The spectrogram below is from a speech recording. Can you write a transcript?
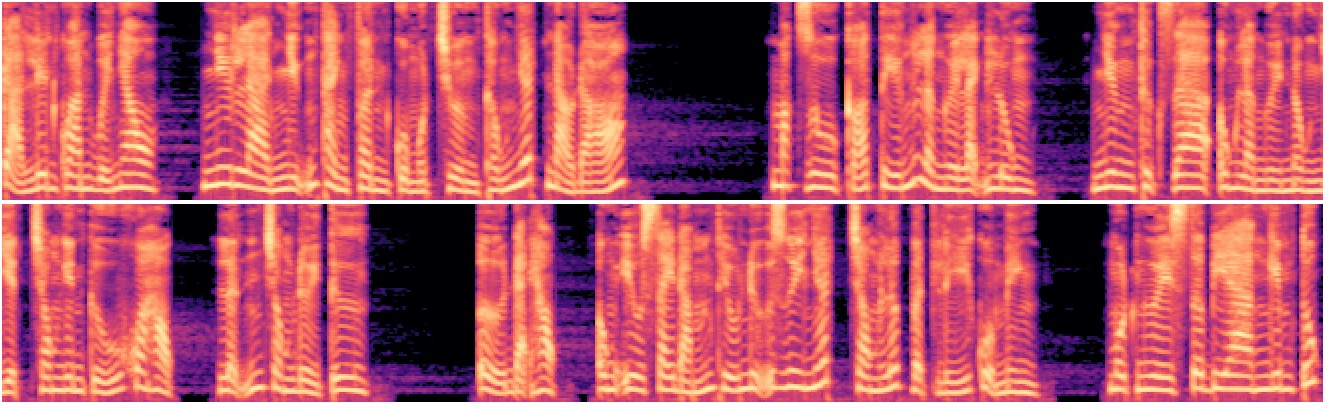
cả liên quan với nhau như là những thành phần của một trường thống nhất nào đó. Mặc dù có tiếng là người lạnh lùng, nhưng thực ra ông là người nồng nhiệt trong nghiên cứu khoa học lẫn trong đời tư. Ở đại học ông yêu say đắm thiếu nữ duy nhất trong lớp vật lý của mình. Một người serbia nghiêm túc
